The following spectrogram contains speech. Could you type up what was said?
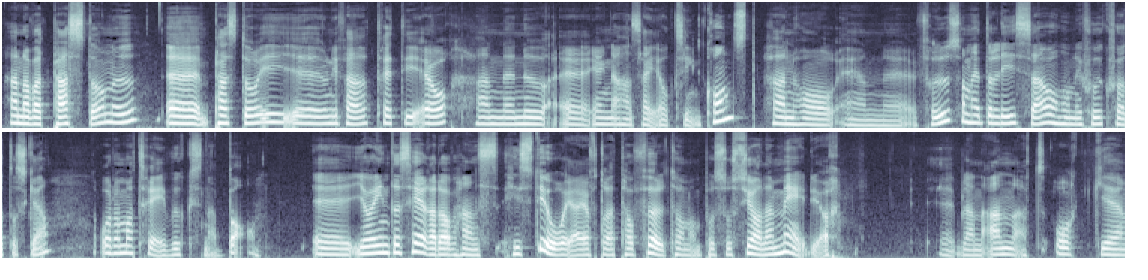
Han har varit pastor nu, eh, pastor i eh, ungefär 30 år. Han, eh, nu eh, ägnar han sig åt sin konst. Han har en eh, fru som heter Lisa och hon är sjuksköterska. Och de har tre vuxna barn. Eh, jag är intresserad av hans historia efter att ha följt honom på sociala medier, eh, bland annat. Och eh,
